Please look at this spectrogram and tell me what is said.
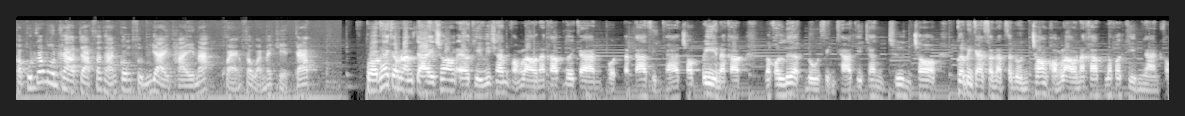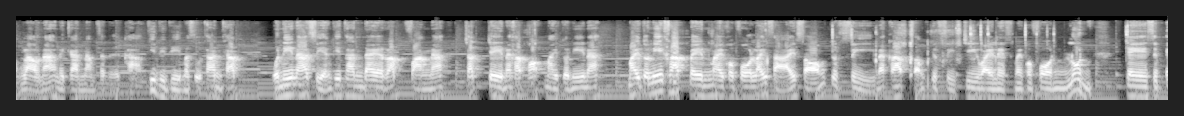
ขอบคุณข้อมูลข่าวจากสถานกงสุลใหญ่ไทยณแขวงสวรรณเขตครับโปรดให้กำลังใจช่อง LT Vision ของเรานะครับด้วยการกดตะกร้าสินค้าช้อปปีนะครับแล้วก็เลือกดูสินค้าที่ท่านชื่นชอบ เพื่อเป็นการสนับสนุนช่องของเรานะครับแล้วก็ทีมงานของเรานะในการนำเสนอข่าวที่ดีๆ มาสู่ท่านครับ วันนี้นะเสียงที่ท่านได้รับฟังนะ ชัดเจนนะครับ เพราะไมค์ตัวนี้นะไมค์ตัวนี้ครับเป็นไมโครโฟนไร้สาย 2.4 นะครับ 2.4 G wireless ไมโครโฟนรุ่น J11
